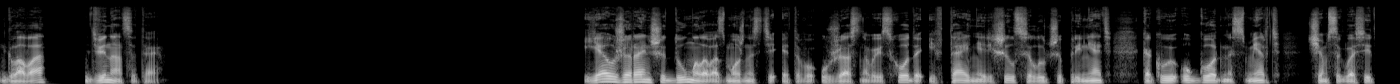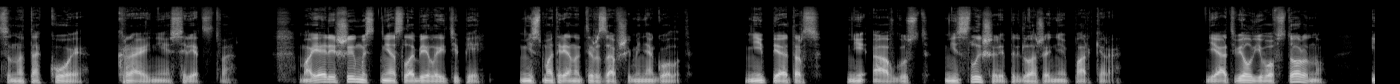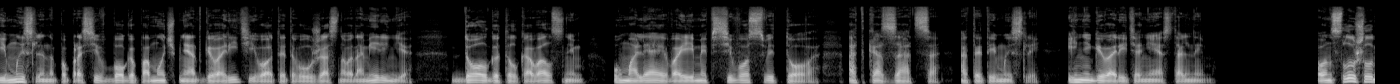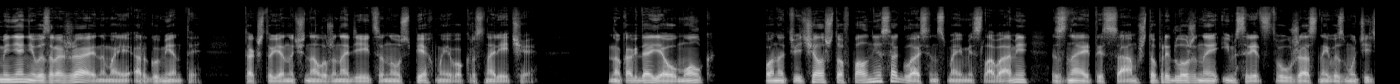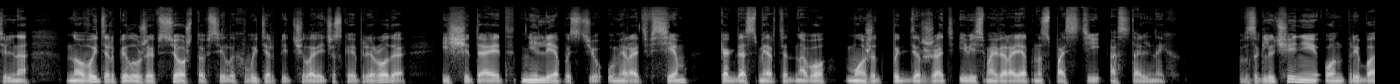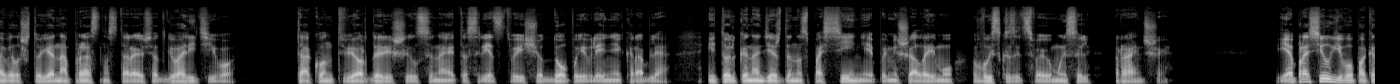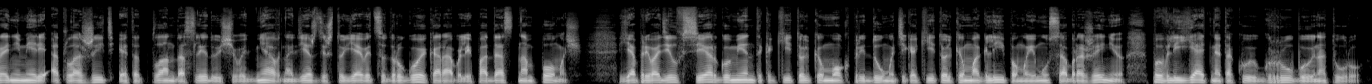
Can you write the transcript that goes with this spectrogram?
Глава 12. Я уже раньше думал о возможности этого ужасного исхода и втайне решился лучше принять какую угодно смерть, чем согласиться на такое крайнее средство. Моя решимость не ослабела и теперь, несмотря на терзавший меня голод. Ни Петерс, ни Август не слышали предложения Паркера. Я отвел его в сторону и, мысленно попросив Бога помочь мне отговорить его от этого ужасного намерения, долго толковал с ним, умоляя во имя всего святого отказаться от этой мысли и не говорить о ней остальным. Он слушал меня, не возражая на мои аргументы, так что я начинал уже надеяться на успех моего красноречия. Но когда я умолк, он отвечал, что вполне согласен с моими словами, знает и сам, что предложенное им средство ужасно и возмутительно, но вытерпел уже все, что в силах вытерпеть человеческая природа, и считает нелепостью умирать всем, когда смерть одного может поддержать и весьма вероятно спасти остальных. В заключении он прибавил, что я напрасно стараюсь отговорить его, так он твердо решился на это средство еще до появления корабля, и только надежда на спасение помешала ему высказать свою мысль раньше. Я просил его, по крайней мере, отложить этот план до следующего дня в надежде, что явится другой корабль и подаст нам помощь. Я приводил все аргументы, какие только мог придумать и какие только могли, по моему соображению, повлиять на такую грубую натуру.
